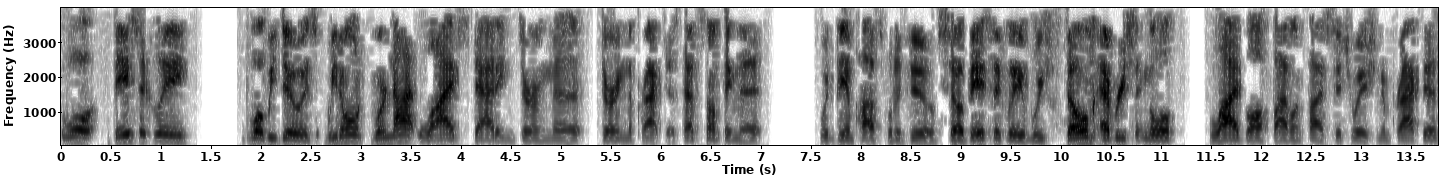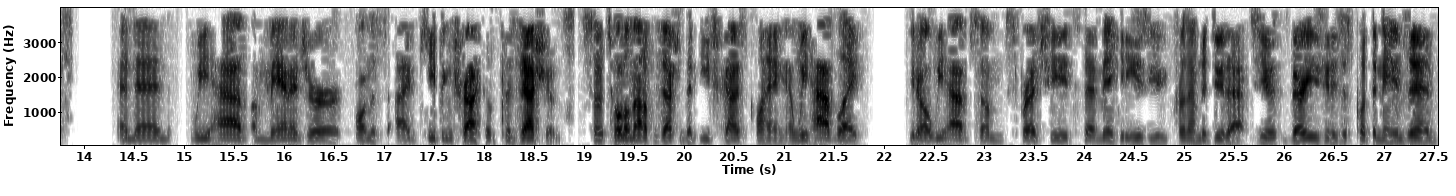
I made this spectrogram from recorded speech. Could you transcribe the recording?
Well, basically, what we do is we don't we're not live statting during the during the practice. That's something that would be impossible to do. So basically, we film every single live ball five on five situation in practice, and then we have a manager on the side keeping track of possessions. So total amount of possessions that each guy's playing. And we have like, you know, we have some spreadsheets that make it easy for them to do that. So it's very easy to just put the names in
